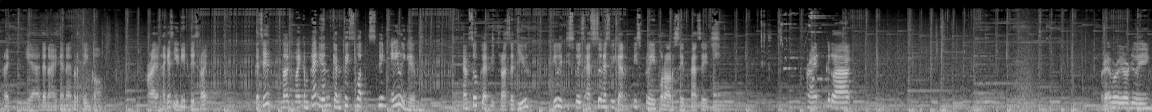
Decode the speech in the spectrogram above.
Right, yeah, than I can ever think of. Alright, I guess you need this, right? That's it, like my companion can fix what's been ailing him. I'm so glad we trusted you. We'll leave this place as soon as we can. Please pray for our safe passage. Alright, good luck. Whatever you're doing,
